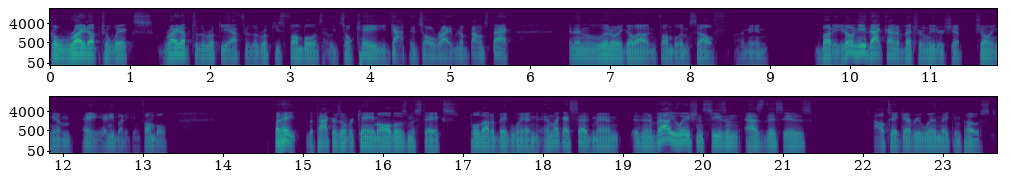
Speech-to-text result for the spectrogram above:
go right up to Wicks, right up to the rookie after the rookie's fumble and say, It's okay. You got it. It's all right. We're to bounce back. And then literally go out and fumble himself. I mean, buddy, you don't need that kind of veteran leadership showing him, Hey, anybody can fumble. But hey, the Packers overcame all those mistakes, pulled out a big win. And like I said, man, in an evaluation season as this is, I'll take every win they can post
